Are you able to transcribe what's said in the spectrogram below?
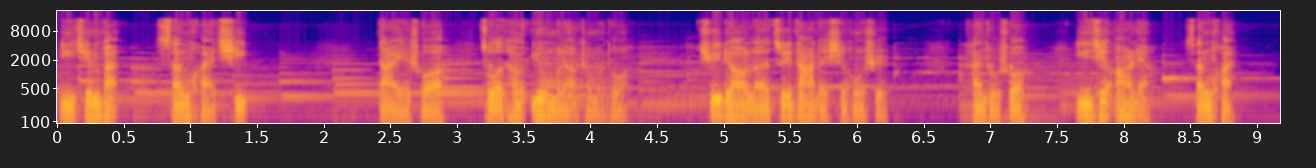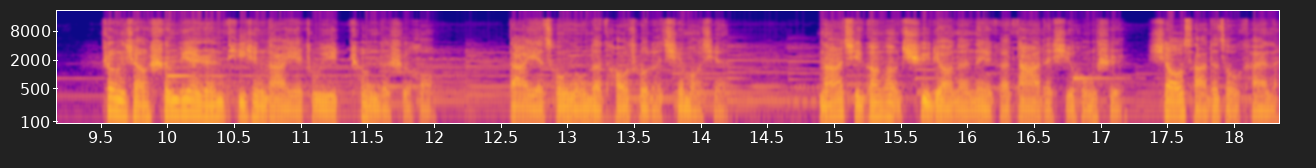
一斤半，三块七。大爷说做汤用不了这么多，去掉了最大的西红柿。摊主说一斤二两，三块。正向身边人提醒大爷注意秤的时候，大爷从容地掏出了七毛钱，拿起刚刚去掉的那个大的西红柿，潇洒地走开了。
